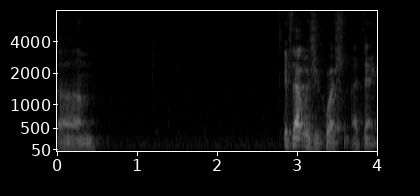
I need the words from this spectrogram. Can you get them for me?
Um, if that was your question, I think.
